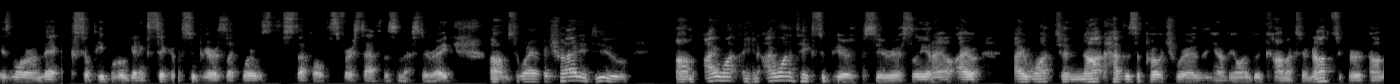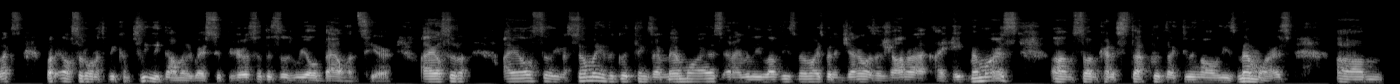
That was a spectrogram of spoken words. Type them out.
is more of a mix. So people who are getting sick of superheroes, like where was the stuff all this first half of the semester, right? Um, so what I try to do um, I want know, I want to take superheroes seriously, and I, I I want to not have this approach where you know the only good comics are not superhero comics, but I also don't want it to be completely dominated by superheroes. So there's a real balance here. I also I also you know so many of the good things are memoirs, and I really love these memoirs. But in general, as a genre, I, I hate memoirs. Um, so I'm kind of stuck with like doing all these memoirs, um,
